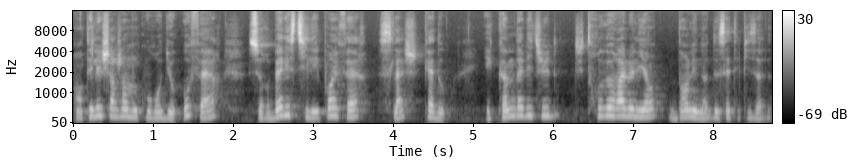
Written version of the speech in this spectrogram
en téléchargeant mon cours audio offert sur belestylé.fr slash cadeau. Et comme d'habitude, tu trouveras le lien dans les notes de cet épisode.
